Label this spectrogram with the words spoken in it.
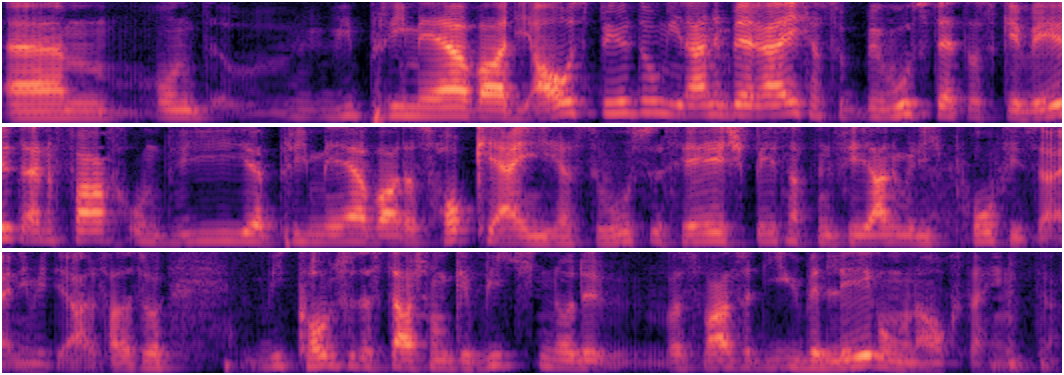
Ähm, und wie primär war die Ausbildung in einem Bereich? Hast du bewusst etwas gewählt einfach? Und wie primär war das Hockey eigentlich? Hast du wusstest, hey, spätestens nach den vier Jahren will ich Profi sein im Idealfall. Also wie konntest du das da schon gewichten oder was waren so die Überlegungen auch dahinter?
